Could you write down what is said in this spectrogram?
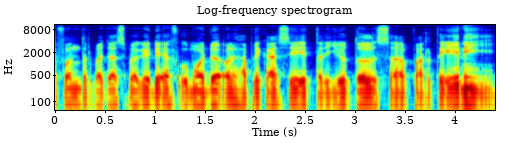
iPhone terbaca sebagai DFU mode oleh aplikasi Triutul seperti ini.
